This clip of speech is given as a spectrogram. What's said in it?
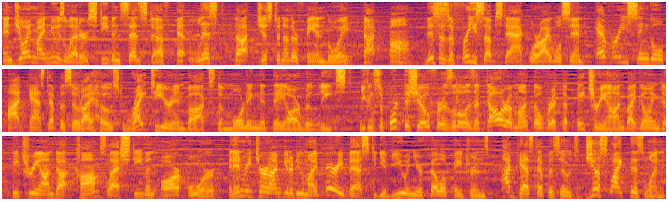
And join my newsletter, Stephen Says Stuff, at list.justanotherfanboy.com. This is a free Substack where I will send every single podcast episode I host right to your inbox the morning that they are released. You can support the show show for as little as a dollar a month over at the Patreon by going to patreon.com slash Stephen R. Orr. And in return, I'm going to do my very best to give you and your fellow patrons podcast episodes just like this one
